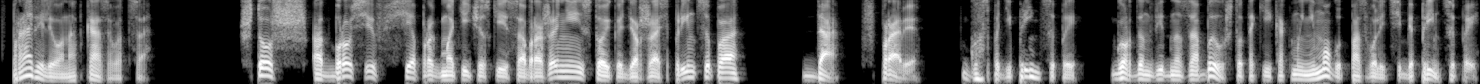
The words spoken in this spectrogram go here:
вправе ли он отказываться? Что ж, отбросив все прагматические соображения и стойко держась принципа «да, вправе». Господи, принципы! Гордон, видно, забыл, что такие, как мы, не могут позволить себе принципы.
